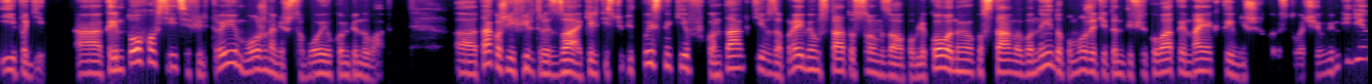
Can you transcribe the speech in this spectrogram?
і подібне. Крім того, всі ці фільтри можна між собою комбінувати. Також є фільтри за кількістю підписників, контактів, за преміум статусом, за опублікованими постами. Вони допоможуть ідентифікувати найактивніших користувачів LinkedIn,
